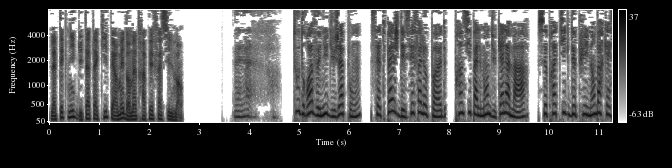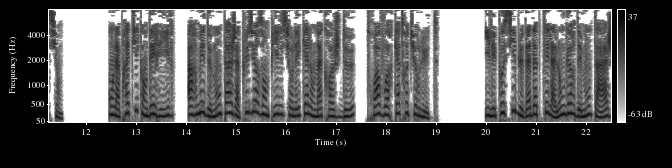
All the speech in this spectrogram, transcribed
la technique du tataki permet d'en attraper facilement. Tout droit venu du Japon, cette pêche des céphalopodes, principalement du calamar, se pratique depuis une embarcation. On la pratique en dérive, armée de montages à plusieurs empiles sur lesquels on accroche deux, trois voire quatre turlutes. Il est possible d'adapter la longueur des montages,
